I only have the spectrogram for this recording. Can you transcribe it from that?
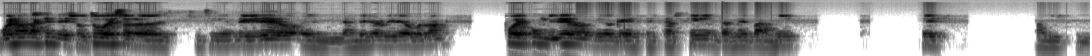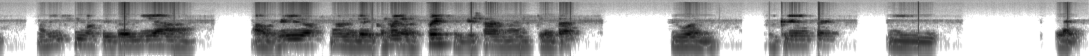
Bueno, la gente de YouTube, eso lo del siguiente video, el anterior video, perdón, fue un video de lo que es estar sin internet para mí. Es malísimo, malísimo, estoy todo el día aburrido, dándole de comer a los peces que ya me van a explotar. Y bueno, suscríbanse y like.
